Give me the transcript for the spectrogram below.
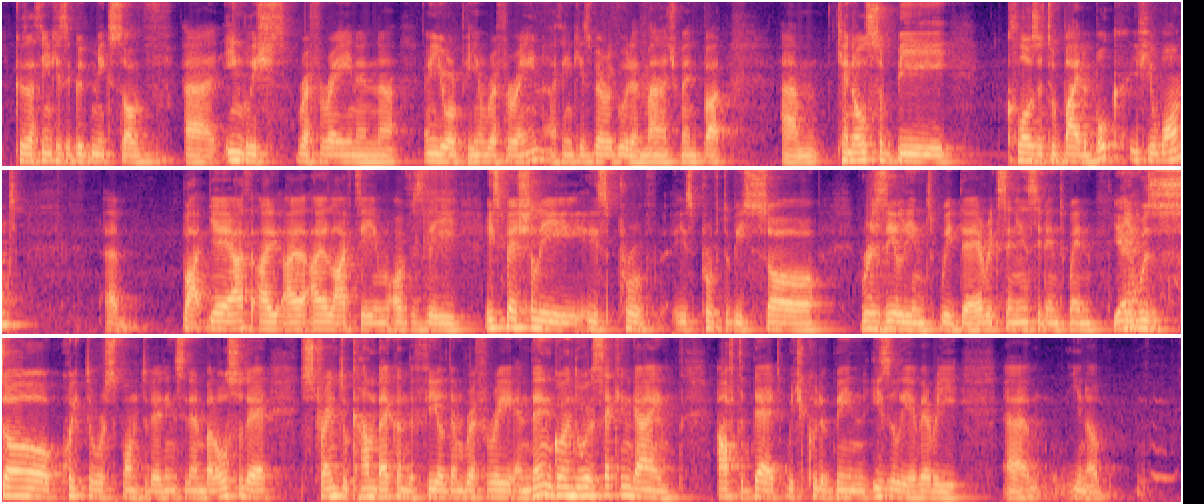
because I think he's a good mix of uh, English refereeing and, uh, and European refereeing. I think he's very good at management, but um, can also be closer to by the book if you want. But yeah, I, I, I liked him. Obviously, especially he's proved he's proved to be so resilient with the Eriksen incident when yeah. he was so quick to respond to that incident, but also the strength to come back on the field and referee and then go and do a second game after that, which could have been easily a very um, you know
